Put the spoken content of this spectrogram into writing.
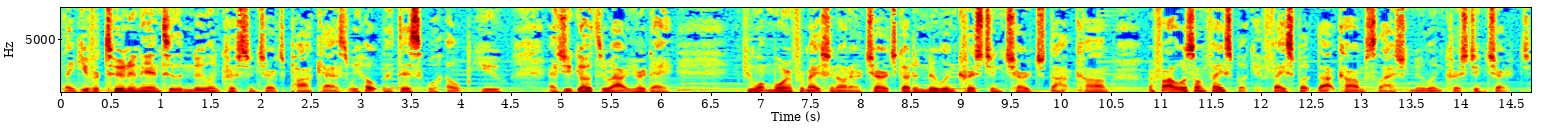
Thank you for tuning in to the Newland Christian Church podcast. We hope that this will help you as you go throughout your day. If you want more information on our church, go to newlandchristianchurch.com or follow us on Facebook at facebook.com slash Newland Christian Church.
